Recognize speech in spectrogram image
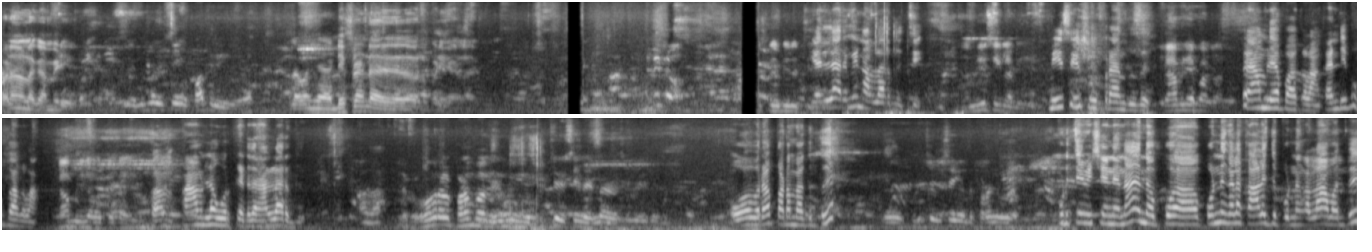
படம் நல்ல காமெடி இல்லை கொஞ்சம் டிஃப்ரெண்டாக ஏதாவது பண்ணிருக்காங்களா? எல்லாருமே நல்லா இருந்துச்சு. மியூசிக் சூப்பரா இருந்தது. ஃபேமிலியா பார்க்கலாம்? கண்டிப்பா பார்க்கலாம். ஃபேமிலியா ஒர்க் எடுத்தா நல்லா இருக்கு. ஓவரால் படம் பார்க்குறது உங்களுக்கு பிடிச்ச விஷயம் என்ன ஓவரா படம் பார்க்கறது பிடிச்ச விஷயம் என்னன்னா இந்த பொ- பொண்ணுங்கெல்லாம் காலேஜ் பொண்ணுங்கெல்லாம் வந்து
